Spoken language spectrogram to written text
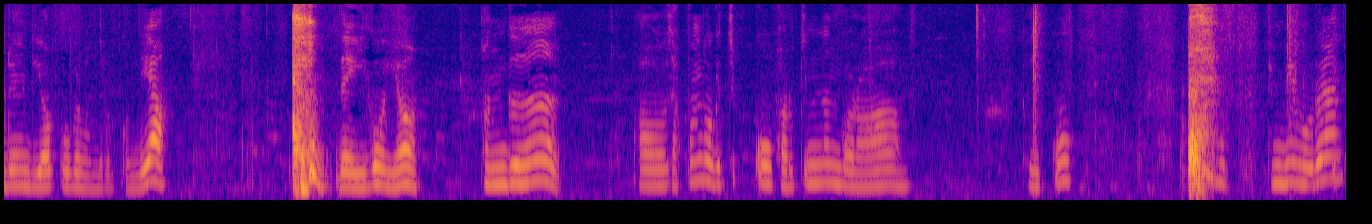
오늘은 미역국을 만들어 볼 건데요. 네, 이거예요. 방금 어, 작품 소개 찍고 바로 찍는 거라 그랬고 준비물은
